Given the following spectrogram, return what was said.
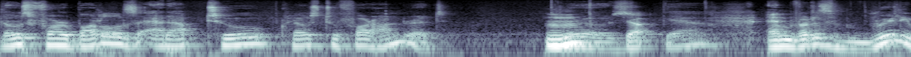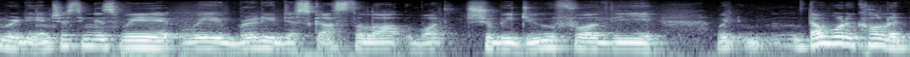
those four bottles add up to close to 400 Mhm. euros. Yeah. yeah. And what is really really interesting is we we really discussed a lot. What should we do for the? We don't want to call it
